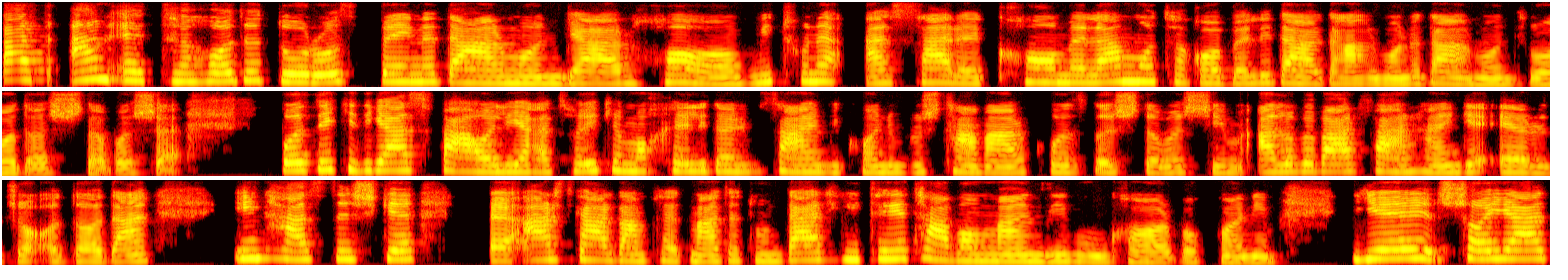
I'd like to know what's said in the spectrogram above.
قطعا اتحاد درست بین درمانگرها می‌تونه اثر کاملا متقابلی در درمان درمانجوها داشته باشه. باز یکی دیگه از فعالیت هایی که ما خیلی داریم سعی می‌کنیم روش تمرکز داشته باشیم علاوه بر فرهنگ ارجاع دادن این هستش که عرض کردم خدمتتون در حیطه توانمندیمون کار بکنیم. یه شاید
